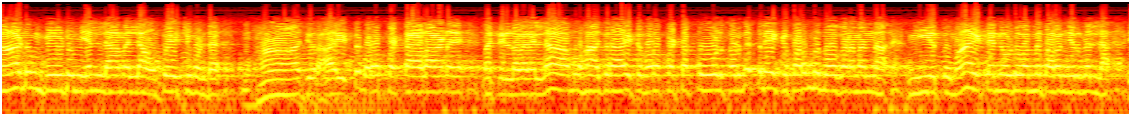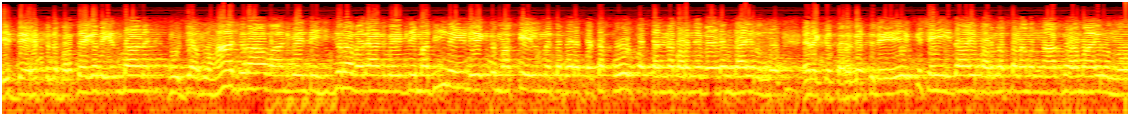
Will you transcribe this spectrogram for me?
നാടും വീടും എല്ലാം എല്ലാം ഉപയോഗിച്ചുകൊണ്ട് മുഹാജിറായിട്ട് പുറപ്പെട്ട ആളാണ്. മറ്റുള്ളവരെല്ലാം മുഹാജിറായിട്ട് പുറപ്പെട്ടപ്പോൾ സ്വർഗത്തിലേക്ക് പറന്നു പോകണമെന്ന നീയത്തുമായിട്ട് എന്നോട് വന്ന് പറഞ്ഞിരുന്നല്ല. ഇദ്ദേഹത്തിന്റെ പ്രത്യേകത എന്താണ്? മുഹാജിറാവാൻ വേണ്ടി ഹിജറ വരാൻ വേണ്ടി മദീനയിലേക്ക് മക്കയിൽ നിന്നിട്ട് പുറപ്പെട്ടപ്പോൾ തന്നെ പറഞ്ഞ വേടെന്തായിരുന്നു എനിക്ക് സ്വർഗത്തിലേക്ക് ഷഹീദായി പറഞ്ഞെത്തണമെന്ന് ആഗ്രഹമായിരുന്നു.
